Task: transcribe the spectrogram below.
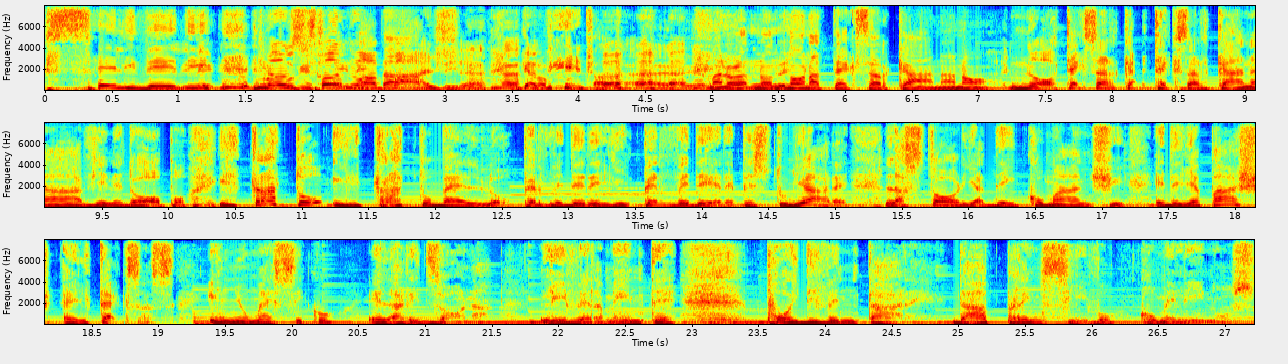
se li vedi, vedi, sono troppo non sono. Apache, capito? Eh, vero. Ma non, non- non a Texarkana, no. No, Texarca- Texarkana viene dopo. Il tratto, il tratto bello per vedere, gli- per vedere, per studiare la storia dei Comanci e degli Apache è il Texas, il New Mexico e l'Arizona. Lì veramente puoi diventare da apprensivo come Linus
